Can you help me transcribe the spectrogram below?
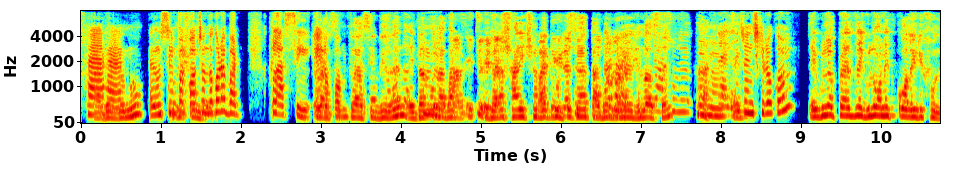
হ্যাঁ তাদের হ্যাঁ জন্য একদম সিম্পল পছন্দ করে বাট ক্লাসি এরকম। ক্লাসিক ডিজাইন এটার মধ্যে আবার যারা শাড়ির সাথে পড়তে চায় তাদের জন্য এগুলো আছে। চেঞ্জ কীরকম? এগুলো প্রাইস এগুলো অনেক কোয়ালিটি ফুল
